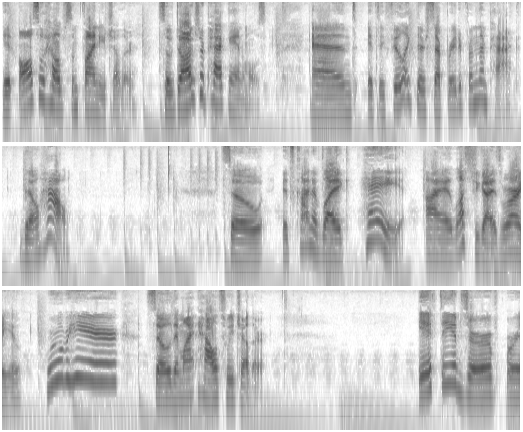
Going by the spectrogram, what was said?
It also helps them find each other. So dogs are pack animals. And if they feel like they're separated from their pack, they'll howl. So it's kind of like, hey, I lost you guys. Where are you? We're over here. So they might howl to each other. If they observe or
